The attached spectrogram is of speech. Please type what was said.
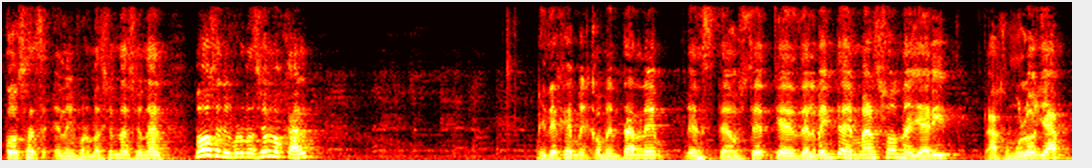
cosas en la información nacional. Vamos a la información local. Y déjeme comentarle este, a usted que desde el 20 de marzo Nayarit acumuló ya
